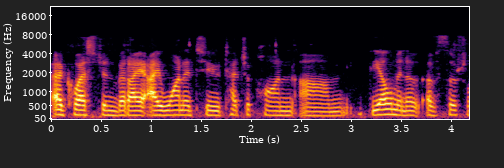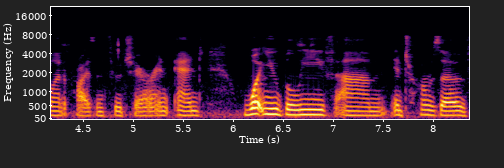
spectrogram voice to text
a question, but I, I wanted to touch upon um, the element of, of, social enterprise and FoodShare and, and what you believe um, in terms of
